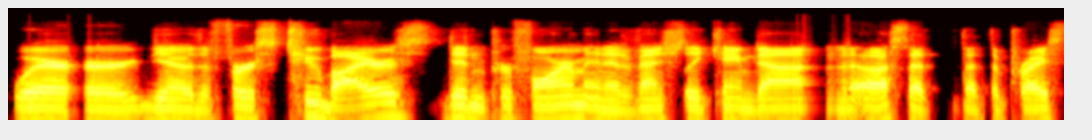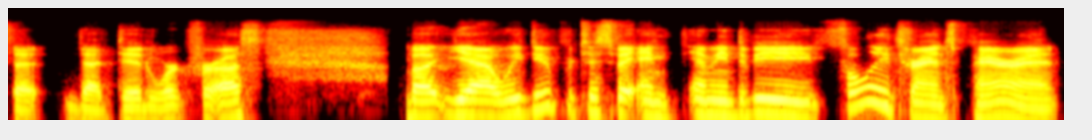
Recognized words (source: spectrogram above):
where you know the first two buyers didn't perform, and it eventually came down to us that at the price that that did work for us. But yeah, we do participate, and I mean to be fully transparent,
